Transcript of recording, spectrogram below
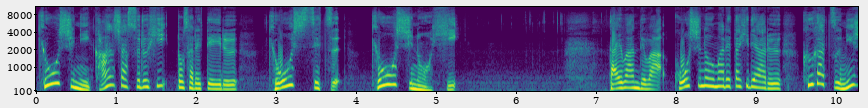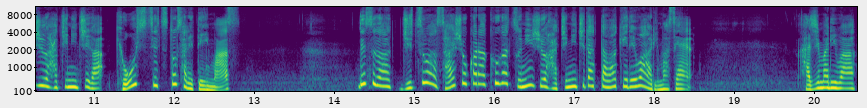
教師に感謝する日とされている教師節、教師の日。台湾では孔子の生まれた日である9月28日が教師節とされています。ですが、実は最初から9月28日だったわけではありません。始まりは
